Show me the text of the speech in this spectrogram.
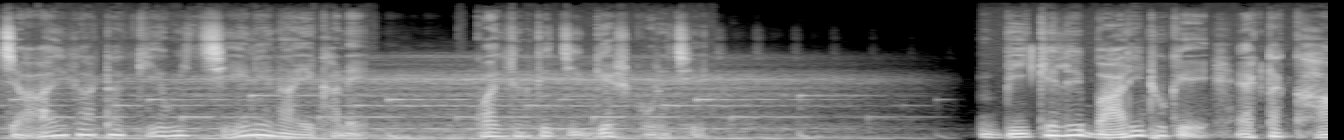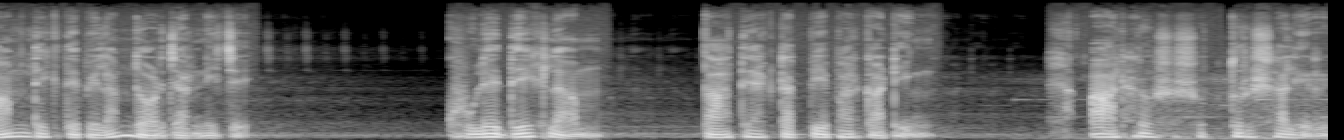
জায়গাটা কেউই চেনে না এখানে। কয়েকজনকে জিজ্ঞেস করেছি। বিকেলে বাড়ি ঢুকে একটা খাম দেখতে পেলাম দরজার নিচে। খুলে দেখলাম তাতে একটা পেপার কাটিং। আঠারোশো সত্তর সালের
